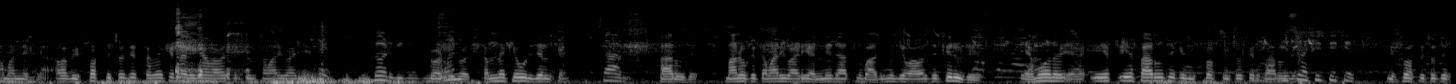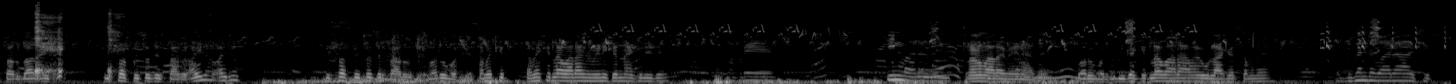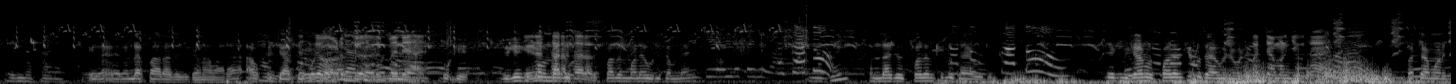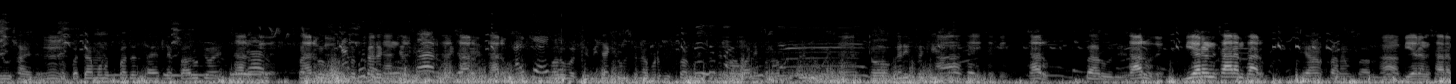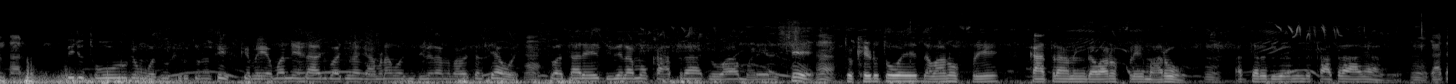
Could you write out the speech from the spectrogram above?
અમરનેખડા હવે વિશ્વાસ પૂછો છે તમે કેટલા વીઘા વાવેતર કર્યું તમારી વાડીએ દોઢ વીઘા દોઢ વીઘો છે. તમને કેવું રિઝલ્ટ છે સારું સારું છે માનો કે તમારી વાડી અન્ય જાતનું બાજુમાં જે વાવેતર કર્યું છે એમાં એ એ સારું છે કે વિશ્વાસ પિત્તોતેર સારું છે વિશ્વાસ સિત્તેર વિશ્વાસ પિત્તોતેર સારું દાદા આવી જાઓ. વિશ્વાસ પિત્તોતેર સારું આવી જાઓ આવી જાઓ વિશ્વાસ પિત્તોતેર સારું છે બરોબર છે તમે કે- તમે કેટલા વાળા વીણી કરી નાખેલી છે આપણે તીન વાર આવે ત્રણ વાળા વીણ્યા છે. બરોબર છે. બીજા કેટલા વાળા આવે એવું લાગે તમને? દુકાનદાર વાળા આવશે એરંડા સારા. એ રંડા સારા છે ઘણા વાળા આવશે ચારથી જો, પાંચ. વાળા. અડધો- અડધો ને હાય. ઓકે. વીઘે કેટલું એના અંદાજે સારા સારા. ઉત્પાદન મળે એવું છે તમને? ઓકે. અંદાજે ઉત્પાદન કેટલું થાય એવું છે? એક વીઘાનું ઉત્પાદન કેટલું થાય એવું છે વડીલ? પચામણ જેવું થાય. પચાસ મણ જેવું થાય છે. હમ. તો પચાસ મણ ઉત્પાદન થાય એટલે સારું કહેવાય? સારું કહેવાય. સારું. કહેવાય સંતોષકારક છે. સારું. સારું. સારું. બરોબર છે. બીજા ખેડૂતોને આપણે વિશ્વાસ પંચોતેર વાવવાની ભલામણ કરવી હોય તો કરી શકીએ હા કરી શકે. સારું. સારું છે. સારું છે. બિયારણ સારામાં સારું. બિયારણ સારામાં સારું. હા બિયારણ સારામાં સારું. બીજું થોડું કે હું વધુ ખેડૂતોને કહીશ કે ભાઈ અમારે નેહડા આજુબાજુના ગામડામાં જો દિવેલાનું વાવેતર થયા હોય તો અત્યારે દિવેલામાં કાતરા જોવા મળેલ છે. તો ખેડૂતોએ દવાનો સ્પ્રે કાતરાની દવાનો સ્પ્રે મારો. અત્યારે દિવેલાની અંદર કાતરા આવ્યા છે.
